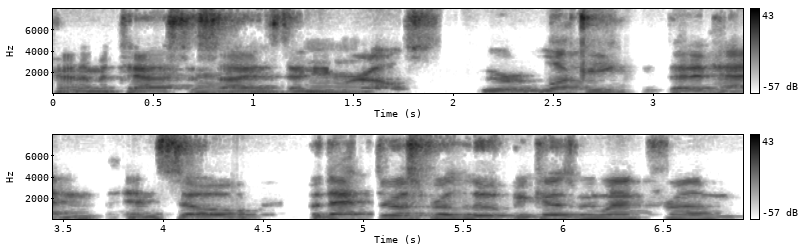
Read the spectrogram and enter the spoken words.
kind of metastasized yeah. anywhere else. We were lucky that it hadn't. And so, but that threw us for a loop because we went from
